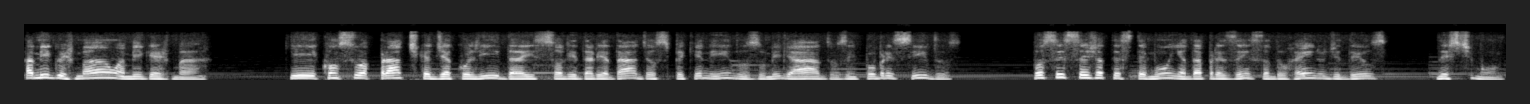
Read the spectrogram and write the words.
Amigo irmão, amiga irmã, que com sua prática de acolhida e solidariedade aos pequeninos, humilhados, empobrecidos, você seja testemunha da presença do reino de Deus neste mundo.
